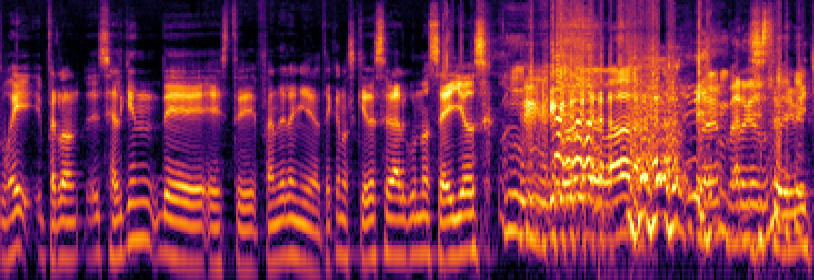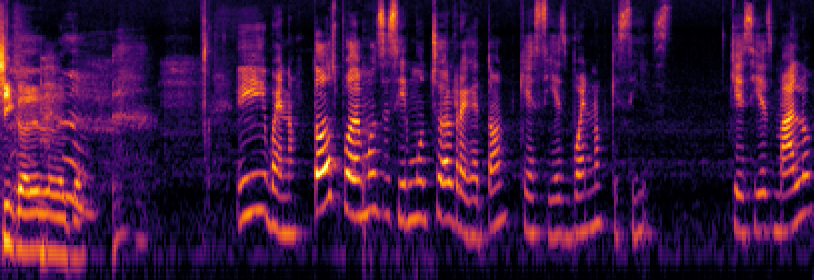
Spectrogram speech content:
Güey, perdón, si alguien de este fan de la ñeroteca nos quiere hacer algunos sellos. Y bueno, todos podemos decir mucho del reggaetón, que sí es bueno, que sí es, que sí es malo,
